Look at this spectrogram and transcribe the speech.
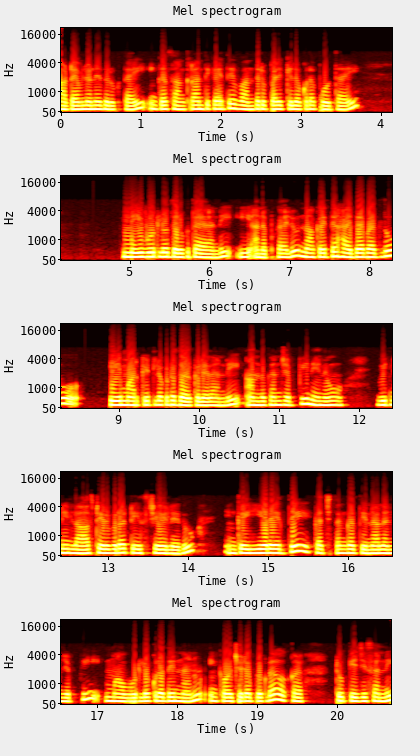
ఆ టైంలోనే దొరుకుతాయి. ఇంకా సంక్రాంతికి అయితే వంద రూపాయల కిలో కూడా పోతాయి. మీ ఊర్లో దొరుకుతాయండి ఈ అనపకాయలు. నాకైతే హైదరాబాద్లో ఏ మార్కెట్లో కూడా దొరకలేదండి. అందుకని చెప్పి నేను వీటిని లాస్ట్ ఇయర్ కూడా టేస్ట్ చేయలేదు. ఇంకా ఇయర్ అయితే ఖచ్చితంగా తినాలని చెప్పి మా ఊర్లో కూడా తిన్నాను. ఇంకా వచ్చేటప్పుడు కూడా ఒక టూ కేజీస్ అన్ని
